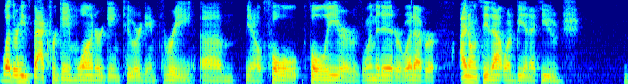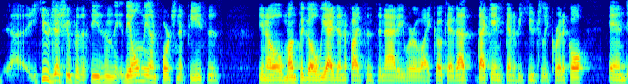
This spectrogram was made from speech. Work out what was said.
whether he's back for game one or game two or game three, um, you know, full fully or is limited or whatever I don't see that one being a huge, uh, huge issue for the season. The, the, only unfortunate piece is, you know, a month ago we identified Cincinnati. We are like, okay, that that game's going to be hugely critical, and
